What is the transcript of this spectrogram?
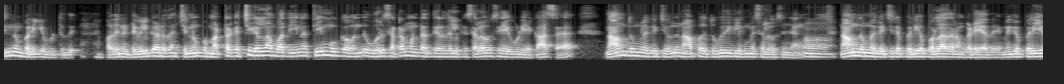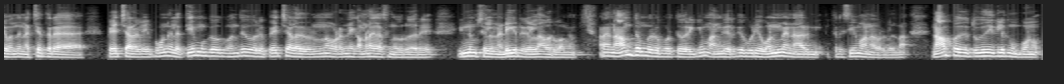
சின்னம் பறிக்கப்பட்டது. பதினெட்டு விழுக்காடு தான் சின்னம். இப்போ மற்ற கட்சிகள்லாம் பார்த்தீங்கன்னா திமுக வந்து ஒரு சட்டமன்ற தேர்தலுக்கு செலவு செய்யக்கூடிய காசை நாம் தமிழர் கட்சி வந்து நாற்பது தொகுதிகளுக்குமே செலவு செஞ்சாங்க. நாம் தமிழர் கட்சியில பெரிய பொருளாதாரம் கிடையாது. மிகப்பெரிய வந்து நட்சத்திர பேச்சாளர்கள் இப்போ ஒன்றும் இல்லை. திமுகவுக்கு வந்து ஒரு பேச்சாளர் வரணும்னா உடனே கமலஹாசன் வருவார். இன்னும் சில நடிகர்கள்லாம் வருவாங்க. ஆனால் நாம் தமிழரை பொறுத்த வரைக்கும் அங்கே இருக்கக்கூடிய one man army Thiru Seeman அவர்கள் தான். நாற்பது தொகுதிகளுக்கும் போகணும்.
